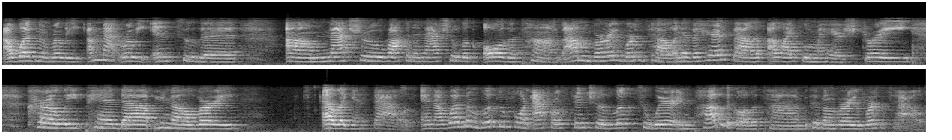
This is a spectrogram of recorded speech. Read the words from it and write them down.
I wasn't really I'm not really into the um, natural rocking a natural look all the time. I'm very versatile and as a hairstylist I like doing my hair straight, curly, pinned up, you know, very elegant styles. And I wasn't looking for an Afrocentric look to wear in public all the time because I'm very versatile.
